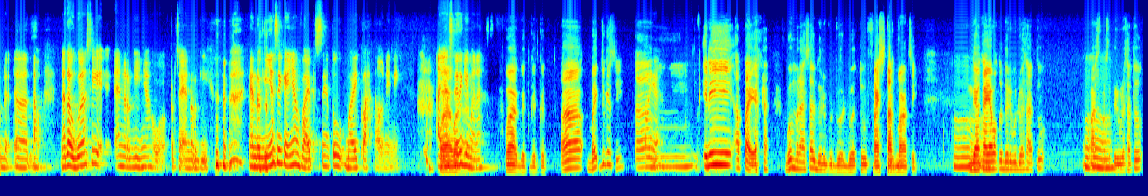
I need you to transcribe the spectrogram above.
Udah eh, Oke. tahu nggak tahu gue sih energinya, wah percaya energi. energinya sih kayaknya vibes-nya tuh baik lah tahun ini. Ayah Wah, sendiri wah. gimana? Wah, good, good, good. Eh, baik juga sih. Oh, iya. Em, Ini apa ya? Gue merasa 2022 tuh fresh start banget sih. Hmm. Nggak kayak waktu 2021 pas Mm-mm. masuk 2021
